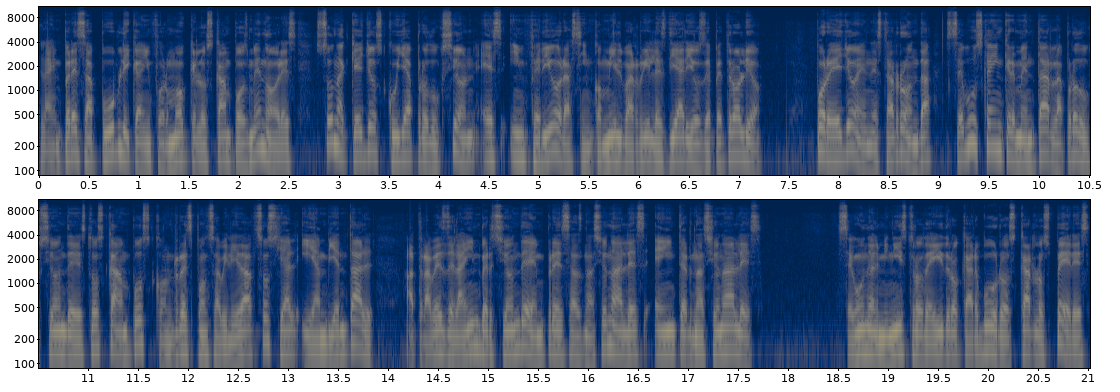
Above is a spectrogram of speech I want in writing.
la empresa pública informó que los campos menores son aquellos cuya producción es inferior a 5.000 barriles diarios de petróleo. Por ello, en esta ronda se busca incrementar la producción de estos campos con responsabilidad social y ambiental, a través de la inversión de empresas nacionales e internacionales. Según el ministro de Hidrocarburos, Carlos Pérez,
